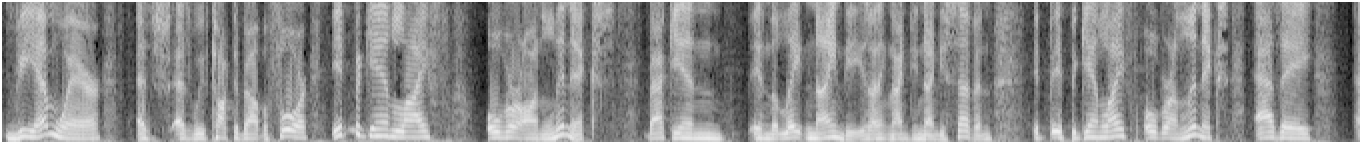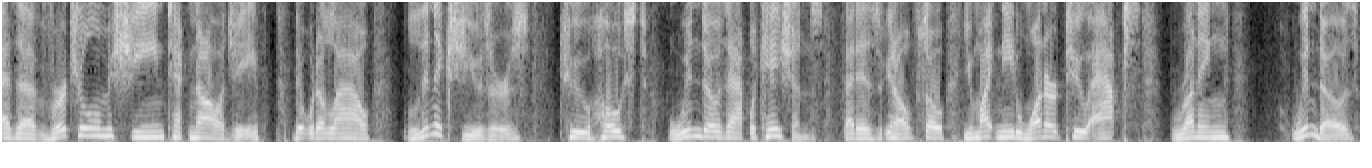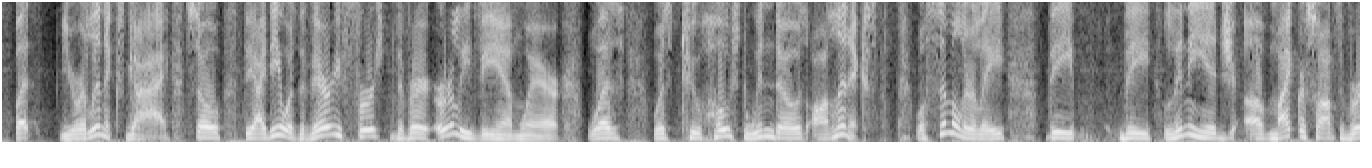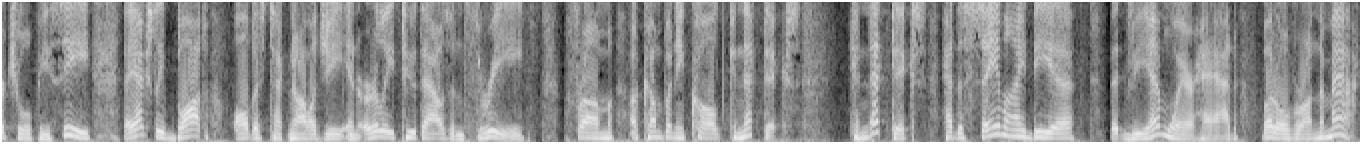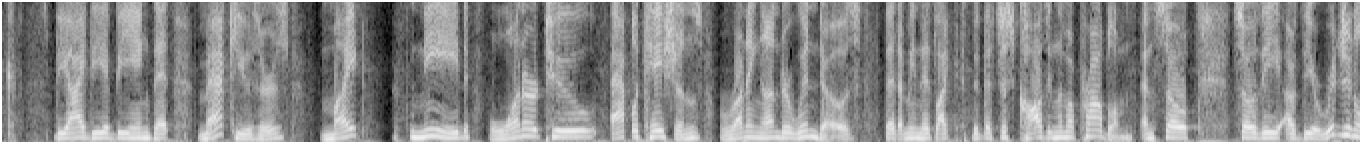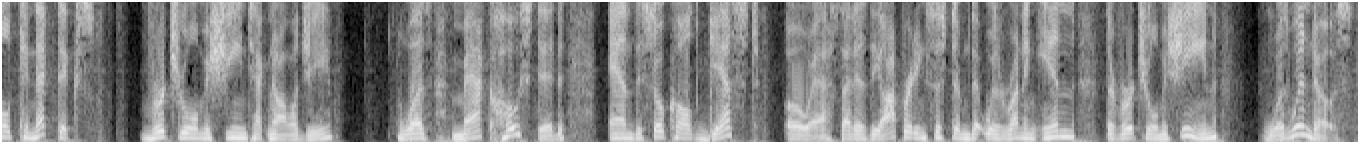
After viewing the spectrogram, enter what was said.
VMware, as as we've talked about before, it began life over on Linux back in in the late 90s, I think 1997. It, it began life over on Linux as a as a virtual machine technology that would allow Linux users to host Windows applications. That is, you know, so you might need one or two apps running Windows, but you're a Linux guy. So the idea was the very first, the very early VMware was was to host Windows on Linux. Well, similarly, the the lineage of Microsoft's virtual PC, they actually bought all this technology in early 2003 from a company called Connectix. Connectix had the same idea that VMware had, but over on the Mac. The idea being that Mac users might need one or two applications running under Windows that I mean it's like that's just causing them a problem. And so so the uh, the original Connectix virtual machine technology was Mac hosted and the so-called guest OS that is the operating system that was running in the virtual machine was Windows.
